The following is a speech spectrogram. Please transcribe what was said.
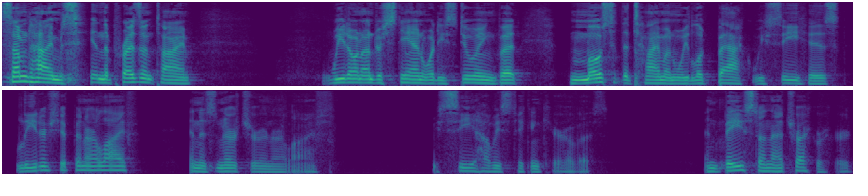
Sometimes in the present time, we don't understand what he's doing, but most of the time when we look back, we see his leadership in our life and his nurture in our life. We see how he's taken care of us. And based on that track record,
